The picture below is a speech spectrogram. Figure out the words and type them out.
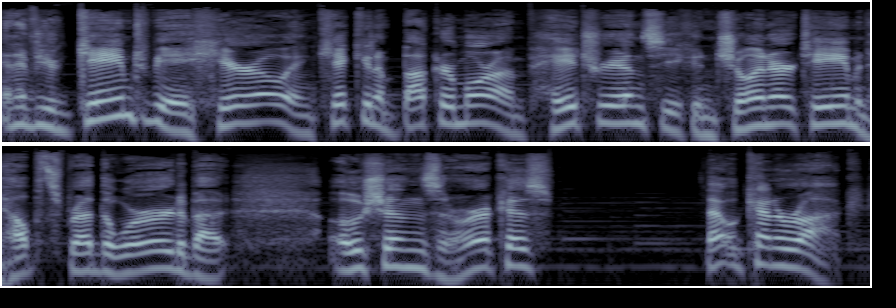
And if you're game to be a hero and kicking a buck or more on Patreon so you can join our team and help spread the word about oceans and orcas, that would kind of rock.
